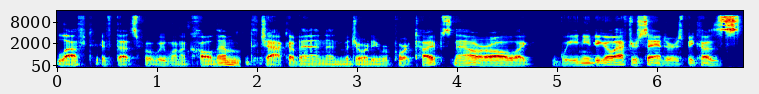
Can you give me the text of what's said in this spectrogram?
left if that's what we want to call them the jacobin and majority report types now are all like we need to go after sanders because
